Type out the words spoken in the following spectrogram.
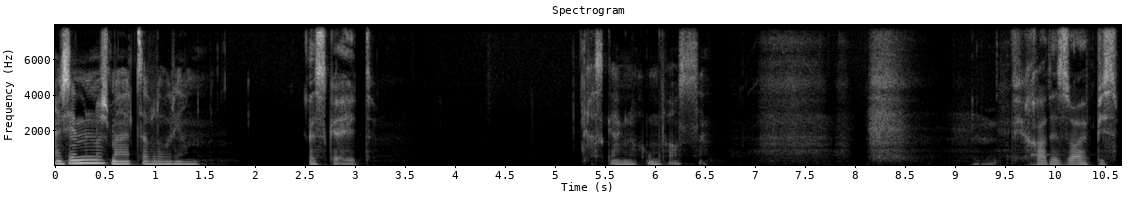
Hast du immer noch Schmerzen, Florian? Es geht. Ich kann es gerne noch umfassen. Wie kann denn so etwas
